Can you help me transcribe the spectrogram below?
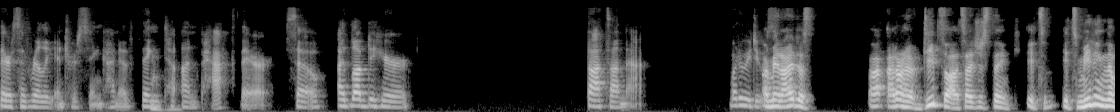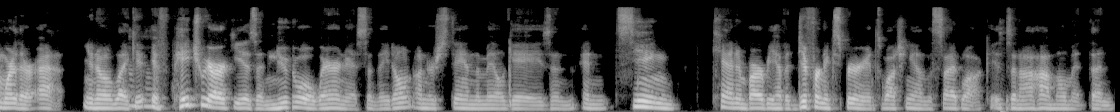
there's a really interesting kind of thing to unpack there. So i'd love to hear thoughts on that. What do we do I mean, I just I, I don't have deep thoughts. I just think it's it's meeting them where they're at. You know, like if- Mhm. if patriarchy is a new awareness and they don't understand the male gaze and and seeing Ken and Barbie have a different experience watching it on the sidewalk is an aha moment, then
